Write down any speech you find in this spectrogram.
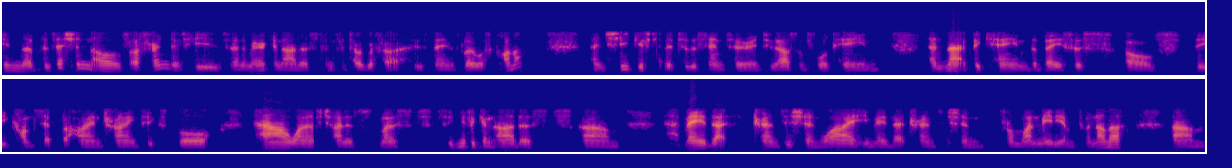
in the possession of a friend of his, an American artist and photographer. His name is Lois Conner, and she gifted it to the center in 2014, and that became the basis of the concept behind trying to explore how one of China's most significant artists um, made that transition, why he made that transition from one medium to another. Um,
